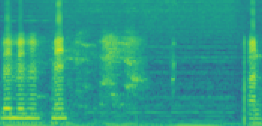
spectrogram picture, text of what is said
Olur. Ven, ven, ven, ven. Juan.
